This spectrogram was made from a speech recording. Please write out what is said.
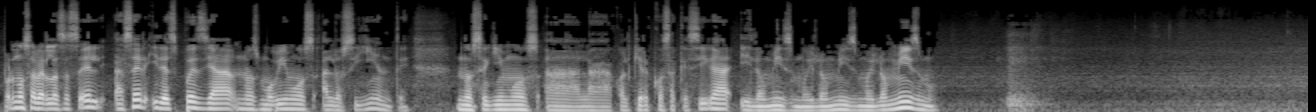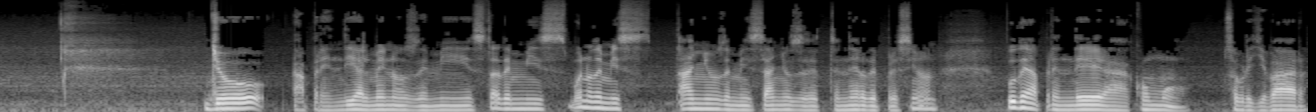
por no saberlas hacer, hacer y después ya nos movimos a lo siguiente. Nos seguimos a la cualquier cosa que siga y lo mismo y lo mismo y lo mismo. Yo aprendí al menos de mi de mis bueno de mis años de mis años de tener depresión pude aprender a cómo sobrellevar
